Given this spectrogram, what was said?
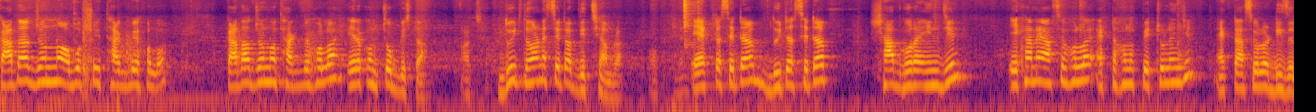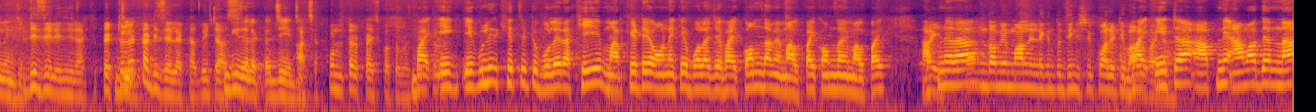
কাদার জন্য অবশ্যই থাকবে হলো কাদার জন্য থাকবে হলো এরকম চব্বিশটা। আচ্ছা। দুই ধরনের সেট দিচ্ছি আমরা। একটা সেট দুইটা সেট সাত ঘোড়া ইঞ্জিন। এখানে আছে হলো একটা হলো পেট্রোল ইঞ্জিন একটা আছে হলো ডিজেল ইঞ্জিন। ডিজেল ইঞ্জিন আর কি। পেট্রোল একটা ডিজেল একটা দুইটা আছে। ডিজেল একটা জি জি। আচ্ছা কোনটার প্রাইস কত ভাই? এগুলির ক্ষেত্রে একটু বলে রাখি মার্কেটে অনেকে বলে যে ভাই কম দামে মাল পাই কম দামে মাল পাই। আপনারা কম দামে মাল নিলে কিন্তু জিনিসের কোয়ালিটি ভালো হয় এটা আপনি আমাদের না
